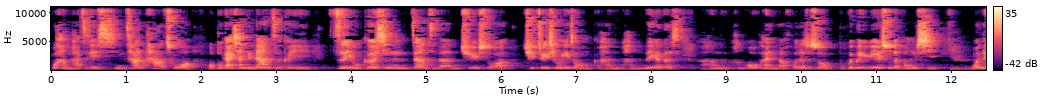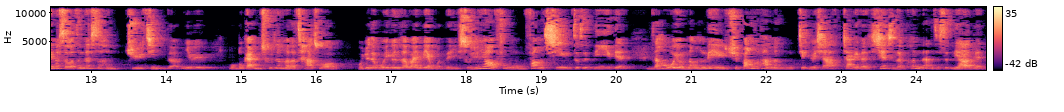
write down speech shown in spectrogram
我很怕自己行差踏错，我不敢像你那样子可以自由个性这样子的去说去追求一种很很那个的很很 open 的，或者是说不会被约束的东西。嗯我那个时候真的是很拘谨的，因为我不敢出任何的差错。我觉得我一个人在外面，我得首先要父母放心，这是第一点。然后我有能力去帮助他们解决家家里的现实的困难，这是第二点。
